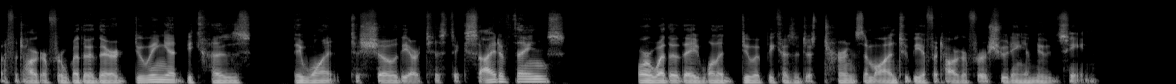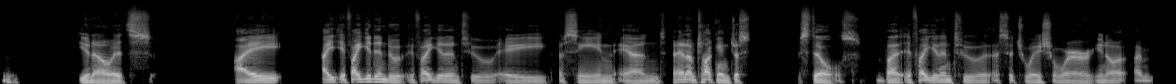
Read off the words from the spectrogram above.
a photographer whether they're doing it because they want to show the artistic side of things or whether they want to do it because it just turns them on to be a photographer shooting a nude scene. Hmm. You know, it's I I if I get into if I get into a a scene and and I'm talking just stills, but if I get into a, a situation where, you know, I'm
